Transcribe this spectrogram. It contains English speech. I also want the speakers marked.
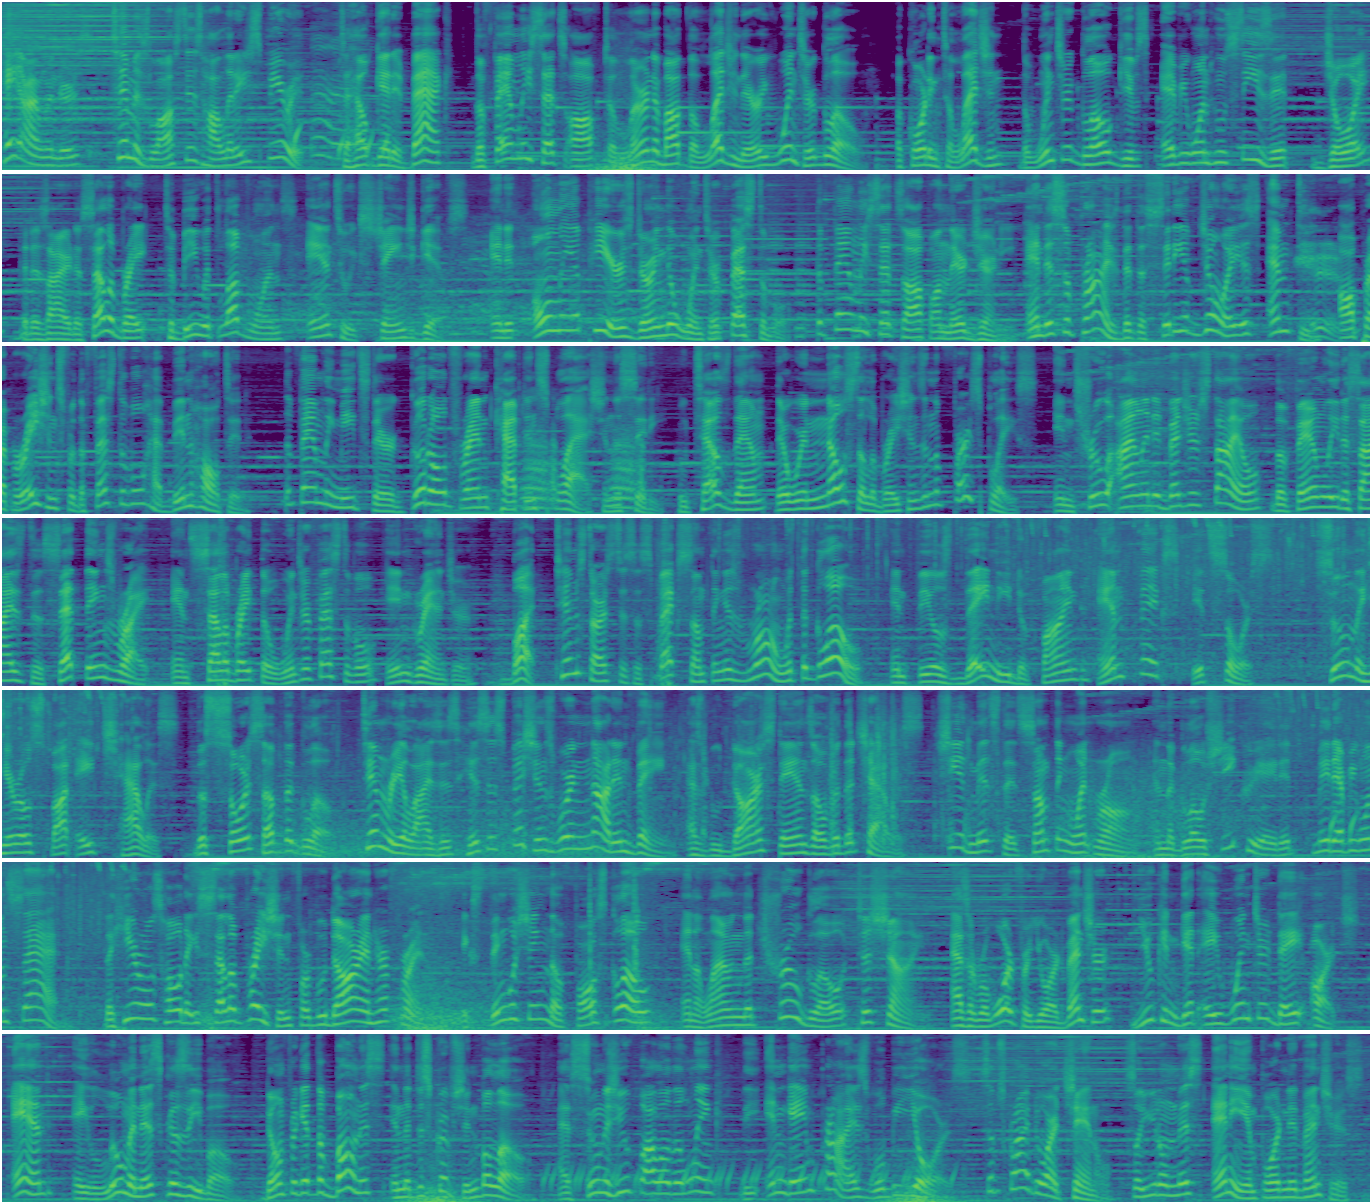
Speaker 1: Hey Islanders, Tim has lost his holiday spirit. To help get it back, the family sets off to learn about the legendary Winter Glow. According to legend, the Winter Glow gives everyone who sees it joy, the desire to celebrate, to be with loved ones, and to exchange gifts. And it only appears during the Winter Festival. The family sets off on their journey and is surprised that the City of Joy is empty. All preparations for the festival have been halted. The family meets their good old friend Captain Splash in the city, who tells them there were no celebrations in the first place. In true island adventure style, the family decides to set things right and celebrate the winter festival in grandeur. But Tim starts to suspect something is wrong with the glow and feels they need to find and fix its source. Soon the heroes spot a chalice, the source of the glow. Tim realizes his suspicions were not in vain as Budar stands over the chalice. She admits that something went wrong and the glow she created made everyone sad. The heroes hold a celebration for Budar and her friends, extinguishing the false glow and allowing the true glow to shine. As a reward for your adventure, you can get a Winter Day Arch and a luminous gazebo. Don't forget the bonus in the description below. As soon as you follow the link, the in-game prize will be yours. Subscribe to our channel so you don't miss any important adventures.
